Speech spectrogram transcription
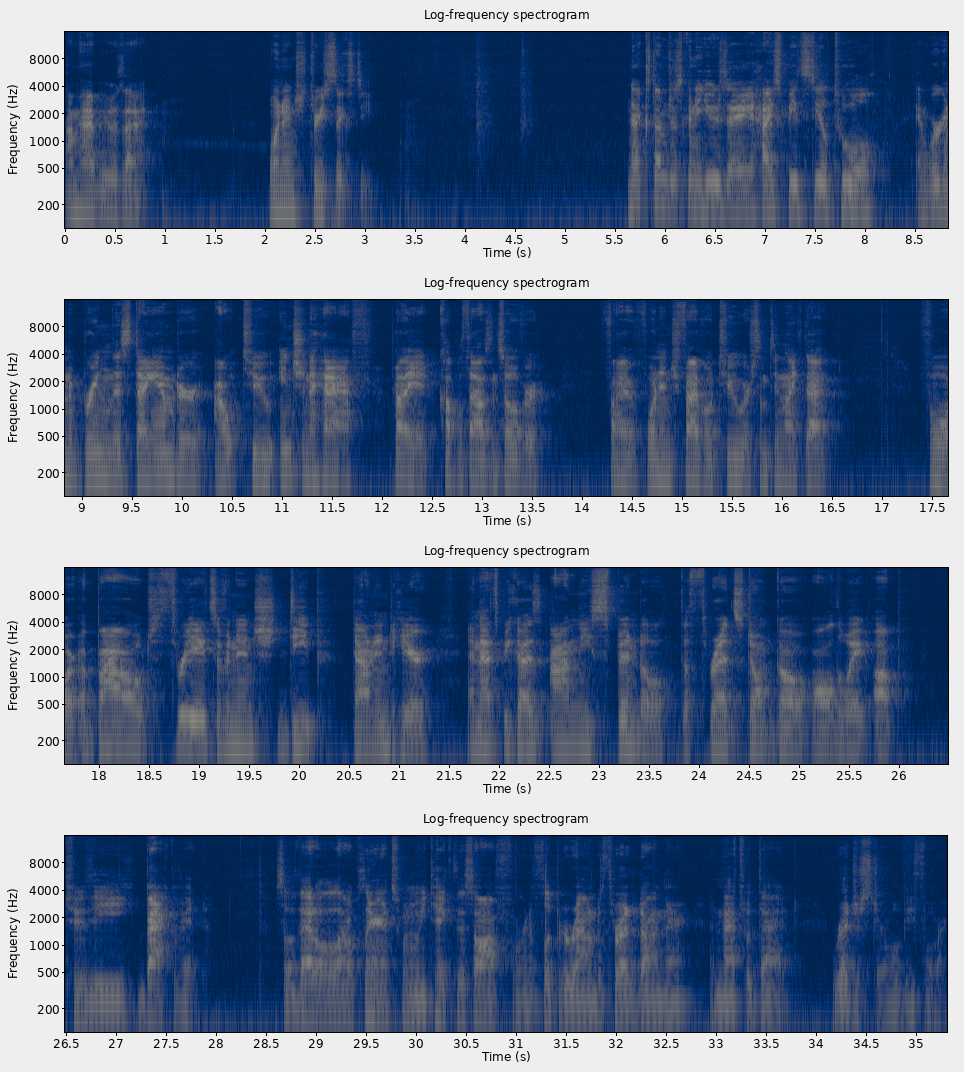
I'm happy with that. 1 inch 360. Next I'm just going to use a high-speed steel tool and we're going to bring this diameter out to inch and a half, probably a couple thousandths over, five, 1 inch 502 or something like that, for about 3 eighths of an inch deep down into here. And that's because on the spindle, the threads don't go all the way up to the back of it. So that'll allow clearance when we take this off. We're going to flip it around to thread it on there, and that's what that register will be for.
